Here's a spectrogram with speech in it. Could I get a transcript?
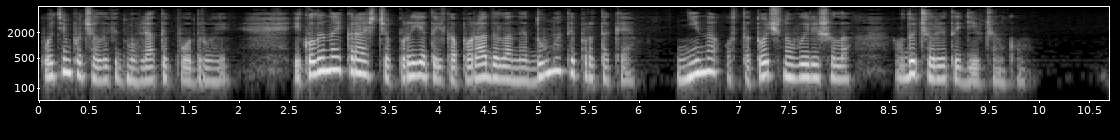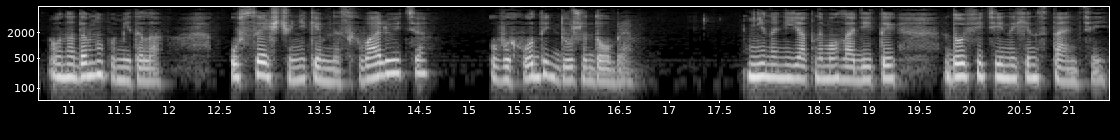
Потім почали відмовляти подруги. І коли найкраща приятелька порадила не думати про таке, Ніна остаточно вирішила вдочерити дівчинку. Вона давно помітила усе, що ніким не схвалюється, виходить дуже добре. Ніна ніяк не могла дійти до офіційних інстанцій.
